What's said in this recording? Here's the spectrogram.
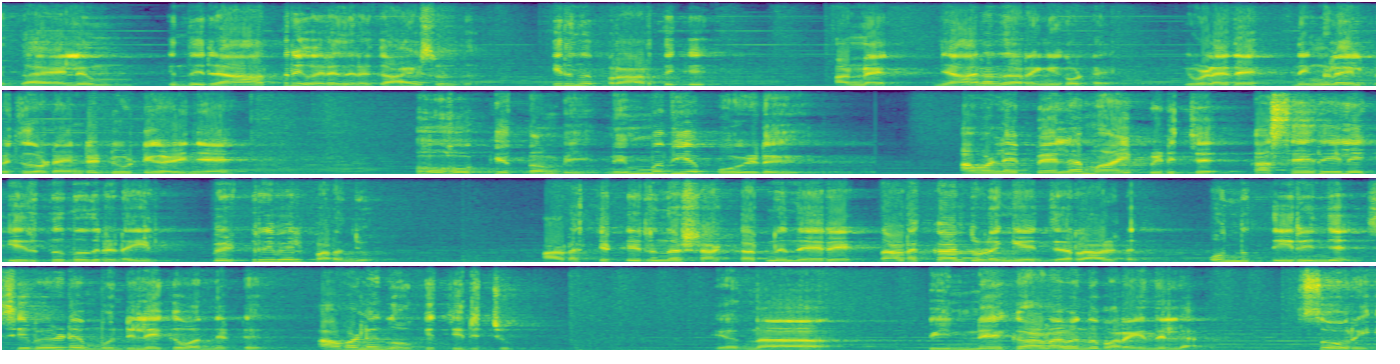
എന്തായാലും ഇന്ന് രാത്രി വരെ നിനക്ക് ആയുസുണ്ട് ഇരുന്ന് പ്രാർത്ഥിക്ക്. അണ്ണേ ഞാനൊന്ന് ഇറങ്ങിക്കോട്ടെ. ഇവിടെ അതെ നിങ്ങളെ ഏൽപ്പിച്ചതോടെ എന്റെ ഡ്യൂട്ടി കഴിഞ്ഞേ. ഓക്കെ തമ്പി നിമ്മതിയെ പോയിട്. അവളെ ബലമായി പിടിച്ച് കസേരയിലേക്ക് ഇരുത്തുന്നതിനിടയിൽ വെട്രിവേൽ പറഞ്ഞു അടച്ചിട്ടിരുന്ന ഷട്ടറിന് നേരെ നടക്കാൻ തുടങ്ങിയ ജെറാൾഡ് ഒന്ന് തിരിഞ്ഞ് ശിവയുടെ മുന്നിലേക്ക് വന്നിട്ട് അവളെ നോക്കി ചിരിച്ചു. എന്നാ പിന്നെ കാണാമെന്ന് പറയുന്നില്ല. സോറി.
